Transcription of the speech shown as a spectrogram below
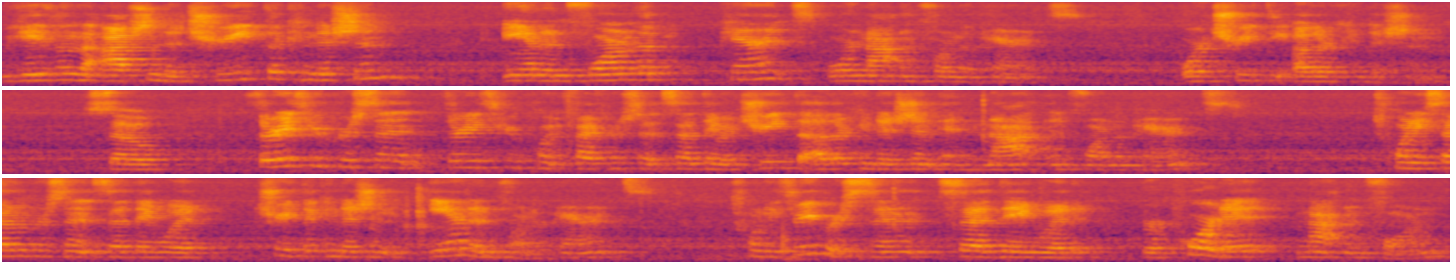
We gave them the option to treat the condition and inform the parents or not inform the parents, or treat the other condition. So 33%, 33.5% said they would treat the other condition and not inform the parents. 27% said they would treat the condition and inform the parents. 23% said they would report it, not inform.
